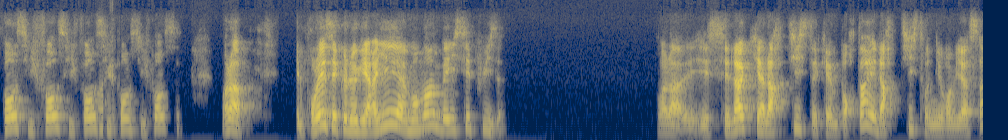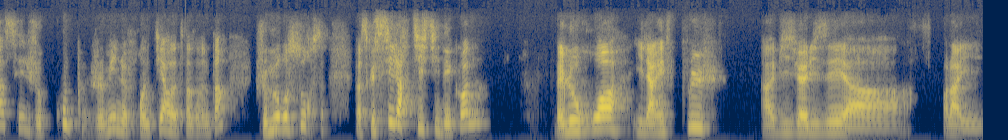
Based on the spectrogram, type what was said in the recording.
foncent, ils foncent, ils foncent, ils foncent, ils foncent. Voilà. Et le problème, c'est que le guerrier, à un moment, ben, il s'épuise. Voilà, et c'est là qu'il y a l'artiste qui est important, et l'artiste, on y revient à ça, c'est je coupe, je mets une frontière de temps en temps, je me ressource. Parce que si l'artiste, il déconne, ben, le roi, il n'arrive plus à visualiser, à... Voilà, il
